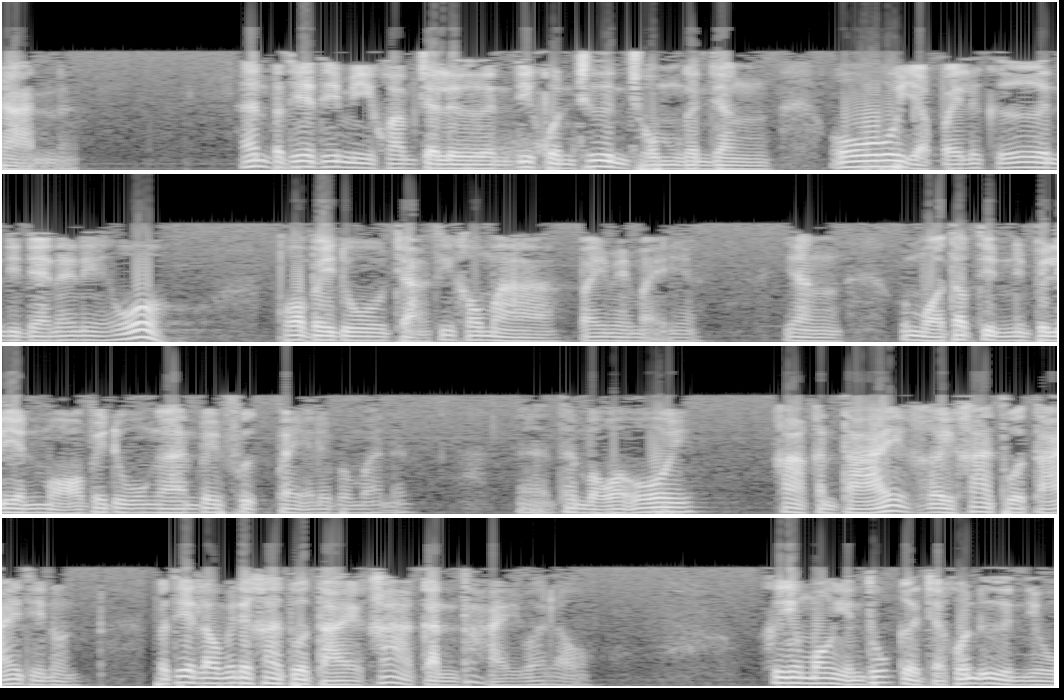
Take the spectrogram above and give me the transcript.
ญาณนะท่านประเทศที่มีความเจริญที่คนชื่นชมกันยัง โอ้อยากไปเหลือเกิน ดินแดนนั่นนี่โอ้พอไปดูจากที่เขามาไปใหม่ ๆ เนี่ย อย่างคุณหมอทับทินไปเรียนหมอไปดูงานไปฝึกไปอะไรประมาณนั้นท่านบอกว่า โอ้ย ฆ่ากันตาย เคยฆ่าตัวตายที่นนประเทศเราไม่ได้ฆ่าตัวตายฆ่ากันตายว่าเรา คือยังมองเห็นทุกเกิดจากคนอื่นอยู่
